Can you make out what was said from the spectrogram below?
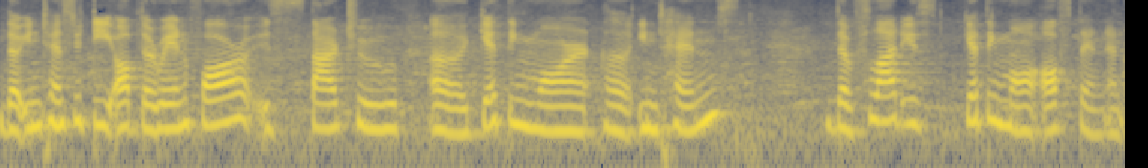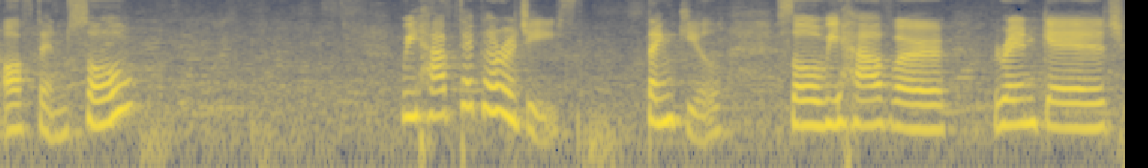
The intensity of the rainfall is start to uh, getting more uh, intense. The flood is getting more often and often. So we have technologies. Thank you. So we have a rain gauge,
